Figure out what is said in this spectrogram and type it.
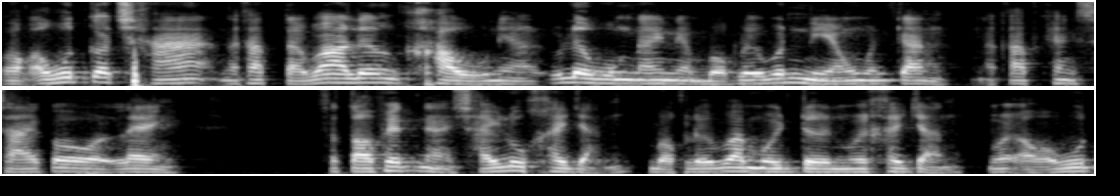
ออกอาวุธก็ช้านะครับ แต่ว่าเรื่องเข่าเนี่ยเรื่องวงในเนี่ยบอกเลยว่าเหนียวเหมือนกันนะครับ แข้งซ้ายก็แรง สตอเพชรเนี่ยใช้ลูกขยัน บอกเลยว่ามวยเดินมวยขยันมวยออกอาวุธ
